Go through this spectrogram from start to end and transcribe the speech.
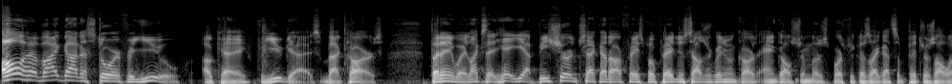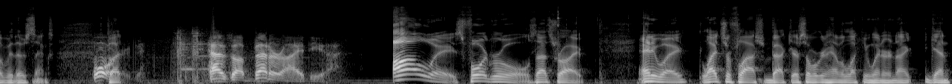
Oh, have I got a story for you okay, for you guys about cars. But anyway, like I said, hey, yeah, be sure and check out our Facebook page, Nostalgic Radio and Cars, and Gulfstream Motorsports, because I got some pictures all over those things. Ford but, has a better idea. Always Ford rules. That's right. Anyway, lights are flashing back there, so we're gonna have a lucky winter night again.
